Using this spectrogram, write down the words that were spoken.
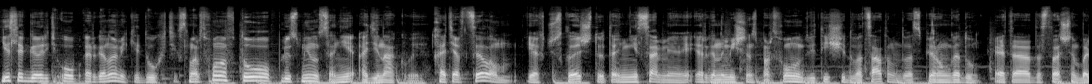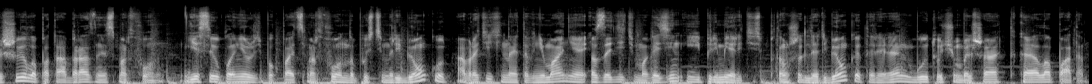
Если говорить об эргономике двух этих смартфонов, то плюс-минус они одинаковые. Хотя в целом я хочу сказать, что это не сами эргономичные смартфоны в 2020-2021 году. Это достаточно большие лопатообразные смартфоны. Если вы планируете покупать смартфон, допустим, ребенку, обратите на это внимание зайдите в магазин и примеритесь, потому что для ребенка это реально будет очень большая такая лопата.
